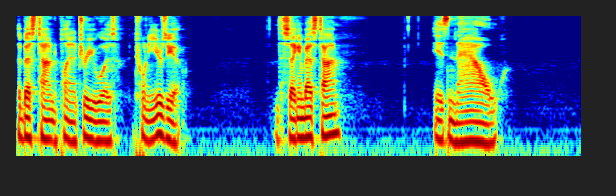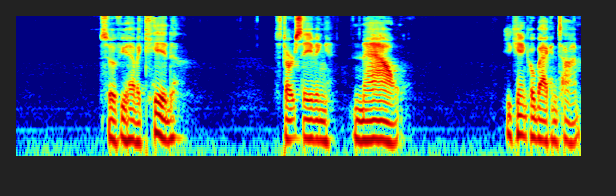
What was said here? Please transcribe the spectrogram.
the best time to plant a tree was 20 years ago. The second best time is now. So if you have a kid, start saving now. You can't go back in time.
